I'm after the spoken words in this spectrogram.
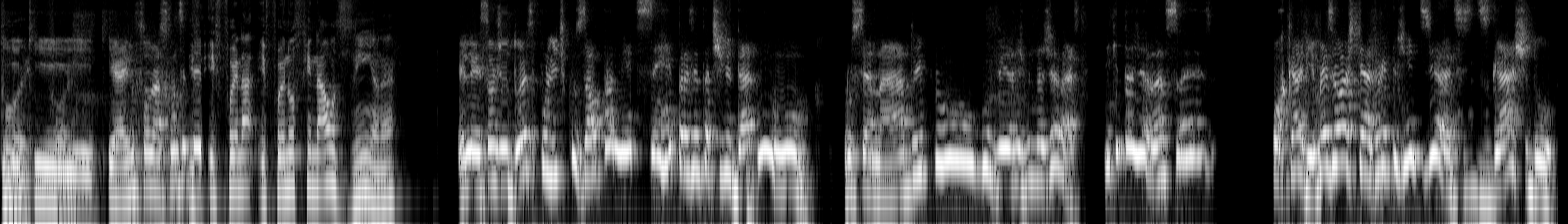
Foi, que, foi. que aí no final das contas você teve... e, foi na, e foi no finalzinho, né? Eleição de dois políticos altamente sem representatividade nenhuma para o Senado e para o governo de Minas Gerais. E que está gerando essa porcaria. Mas eu acho que tem a ver com o que a gente dizia antes, esse desgaste do,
